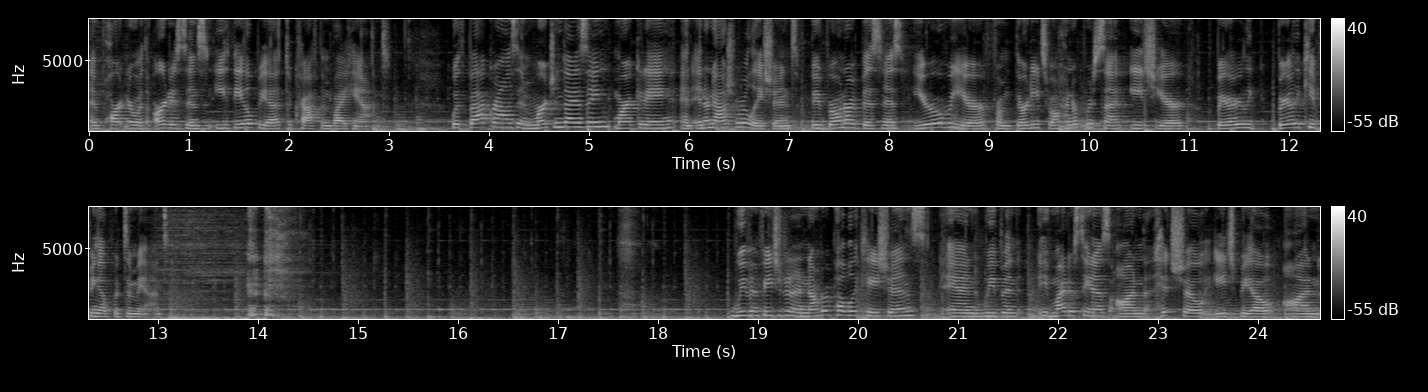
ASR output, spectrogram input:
and partner with artisans in Ethiopia to craft them by hand. With backgrounds in merchandising, marketing, and international relations, we've grown our business year over year from 30 to 100% each year, barely, barely keeping up with demand. We've been featured in a number of publications, and we've been, you might have seen us on hit show HBO on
